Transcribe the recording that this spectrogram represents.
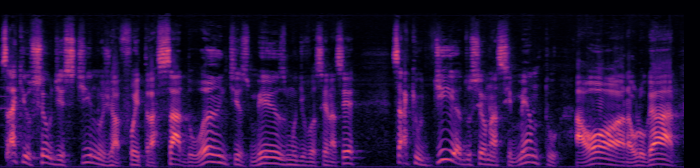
Será que o seu destino já foi traçado antes mesmo de você nascer? Será que o dia do seu nascimento, a hora, o lugar,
